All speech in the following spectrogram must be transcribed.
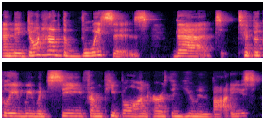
and they don't have the voices that typically we would see from people on earth in human bodies.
